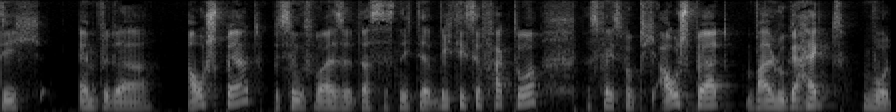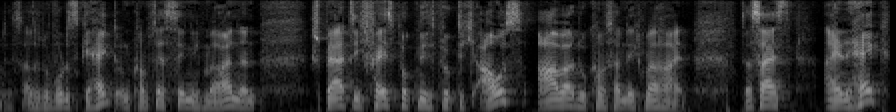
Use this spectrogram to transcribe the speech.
dich entweder aussperrt, beziehungsweise das ist nicht der wichtigste Faktor, dass Facebook dich aussperrt, weil du gehackt wurdest. Also du wurdest gehackt und kommst deswegen nicht mehr rein, dann sperrt dich Facebook nicht wirklich aus, aber du kommst dann nicht mehr rein. Das heißt, ein Hack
